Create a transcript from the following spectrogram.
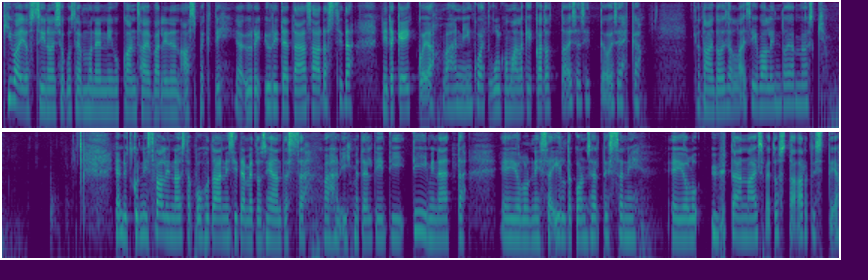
kiva, jos siinä olisi joku semmoinen niin kansainvälinen aspekti ja yritetään saada sitä, niitä keikkoja vähän niin kuin, että ulkomaillakin katsottaisiin ja sitten olisi ehkä jotain toisenlaisia valintoja myöskin. Ja nyt kun niistä valinnoista puhutaan, niin sitä me tosiaan tässä vähän ihmeteltiin ti- tiiminä, että ei ollut niissä iltakonsertissa, niin ei ollut yhtään naisvetosta artistia.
